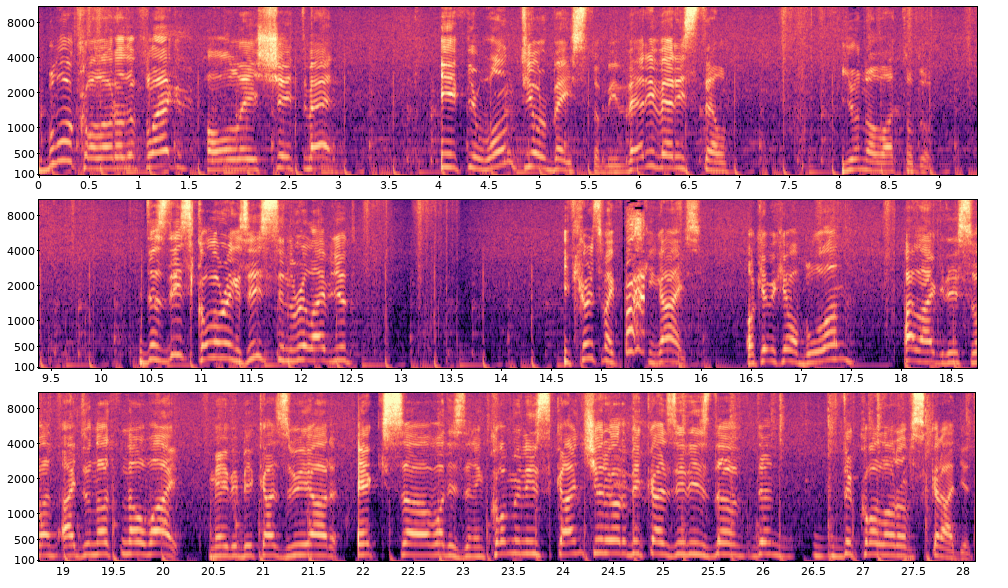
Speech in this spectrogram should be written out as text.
Blue color of the flag. Holy shit, man. If you want your base to be very, very stealth, you know what to do. Does this color exist in real life, dude? It hurts my fucking eyes. Okay, we have a blue one. I like this one. I do not know why. Maybe because we are ex, uh, what is the name, communist country or because it is the the, the color of Skradjet.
